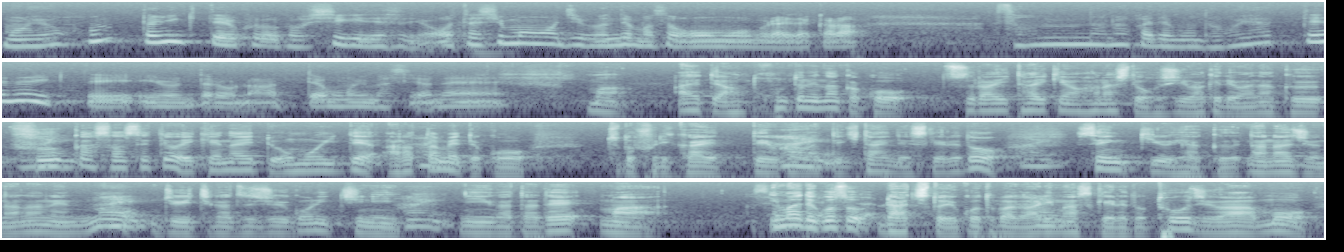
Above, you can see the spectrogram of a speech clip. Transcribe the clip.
もうよ本当に生きてることが不思議ですよ。私も自分でもそう思うぐらいだからそんな中でもどうやってね生きているんだろうなって思いますよね。まああえてあ本当になんかこう辛い体験を話してほしいわけではなく風化させてはいけないという思いで改めてこうちょっと振り返って伺っていきたいんですけれどはい。1977年のはい。11月15日にはい。新潟でまあす。今でこそ拉致という言葉がありますけれど当時はもう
